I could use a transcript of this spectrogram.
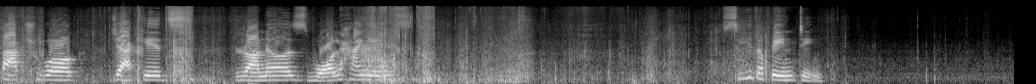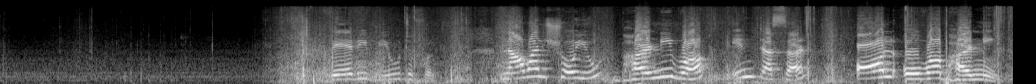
patchwork jackets runners wall hangings. See the painting. Very beautiful. Now I'll show you Bharni work in Tussar all over Bharni.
